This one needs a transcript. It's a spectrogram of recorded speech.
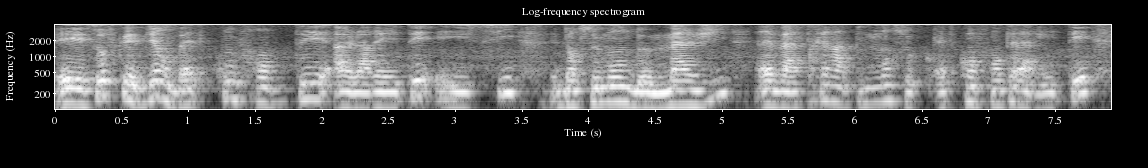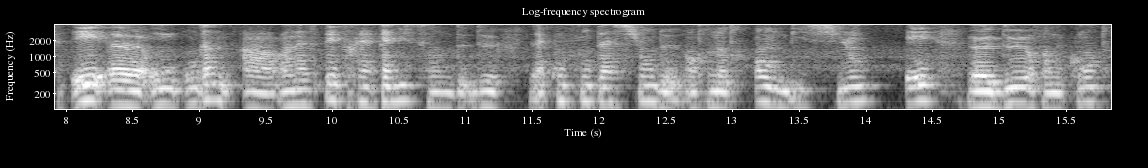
Et sauf que, eh bien, on va être confronté à la réalité. Et ici, dans ce monde de magie, elle va très rapidement se, être confrontée à la réalité. Et euh, on, garde un, aspect très réaliste de, la confrontation entre notre ambition et euh, de, en fin de compte,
